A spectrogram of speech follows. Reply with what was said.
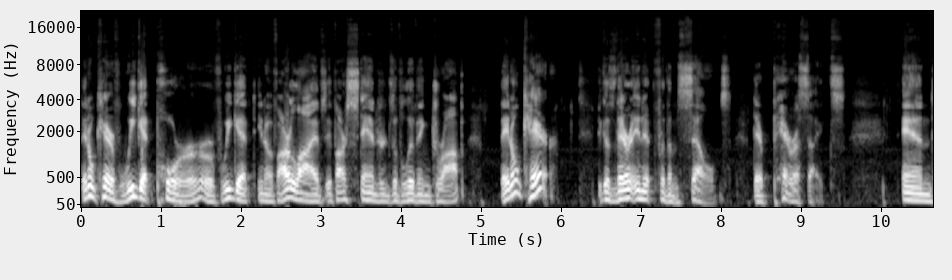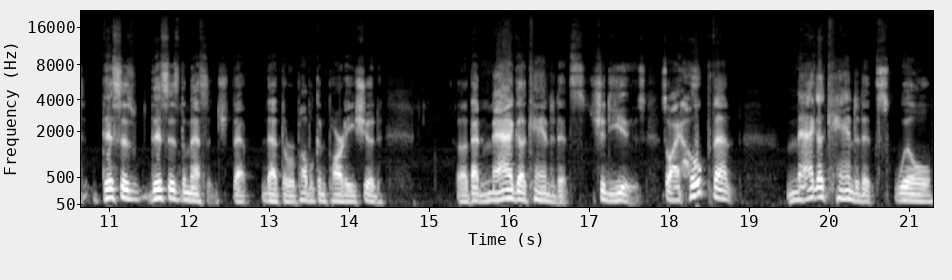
They don't care if we get poorer or if we get you know if our lives, if our standards of living drop. They don't care because they're in it for themselves. They're parasites. And this is this is the message that that the Republican Party should uh, that MAGA candidates should use. So I hope that MAGA candidates will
